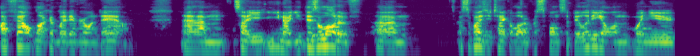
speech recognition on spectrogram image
I felt like I'd let everyone down. Um, so you, you know, you, there's a lot of um, I suppose you take a lot of responsibility on when you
